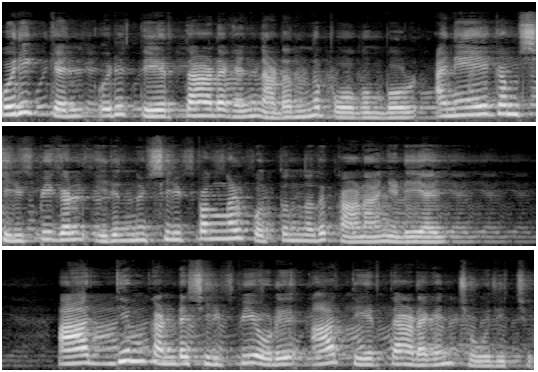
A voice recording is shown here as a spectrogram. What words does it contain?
ഒരിക്കൽ ഒരു തീർത്ഥാടകൻ നടന്നു പോകുമ്പോൾ അനേകം ശില്പികൾ ഇരുന്നു ശില്പങ്ങൾ കൊത്തുന്നത് കാണാനിടയായി. ആദ്യം കണ്ട ശില്പിയോട് ആ തീർത്ഥാടകൻ ചോദിച്ചു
